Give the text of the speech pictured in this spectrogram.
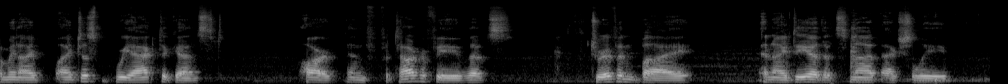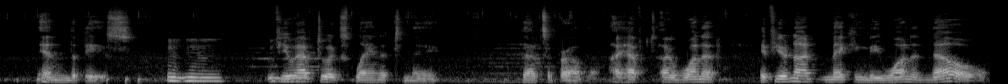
i mean i i just react against art and photography that's driven by an idea that's not actually in the piece Mhm. if you Mhm. have to explain it to me that's a problem i have to, i want to if you're not making me want to know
